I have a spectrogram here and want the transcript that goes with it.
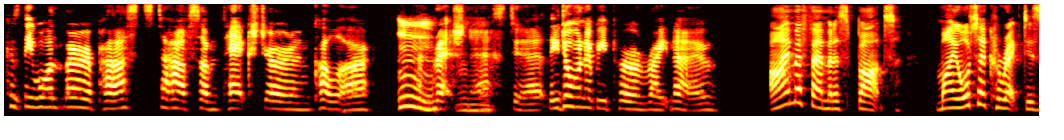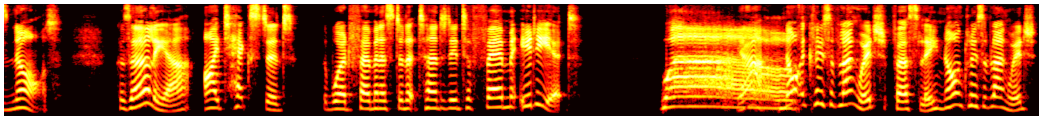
because they want their pasts to have some texture and colour mm. and richness to it. They don't want to be poor right now. I'm a feminist, but my autocorrect is not. Because earlier I texted the word feminist and it turned it into fem idiot. Wow. Yeah, not inclusive language. Firstly, not inclusive language,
